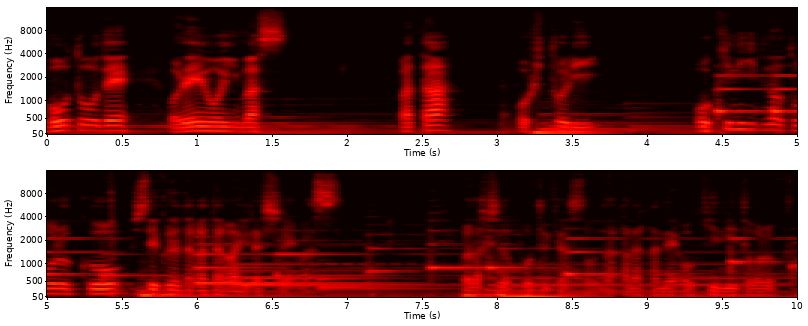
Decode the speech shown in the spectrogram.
冒頭でお礼を言います。またお一人お気に入りの登録をしてくれた方がいらっしゃいます。私のポッドキャストなかなかねお気に入り登録って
